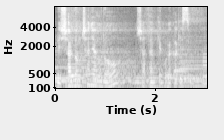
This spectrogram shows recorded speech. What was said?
우리 샬롬 찬양으로 주 앞에 함께 고백하겠습니다.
